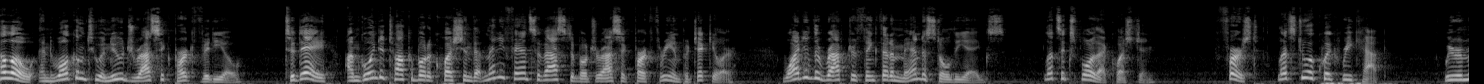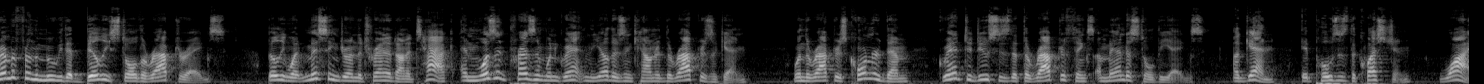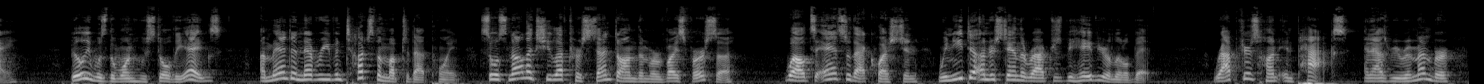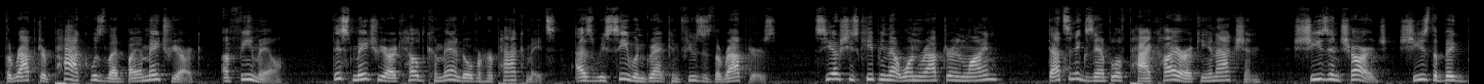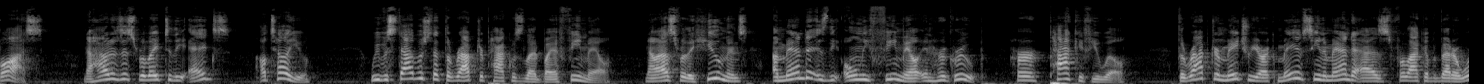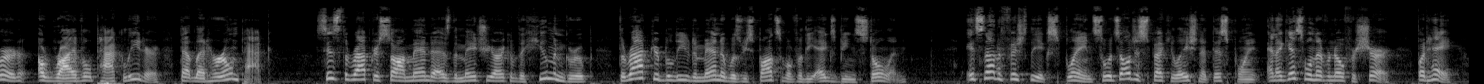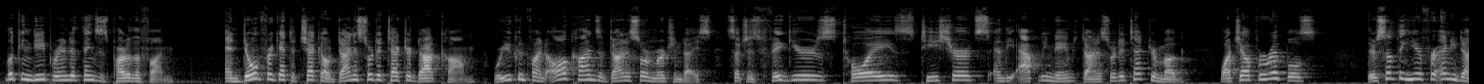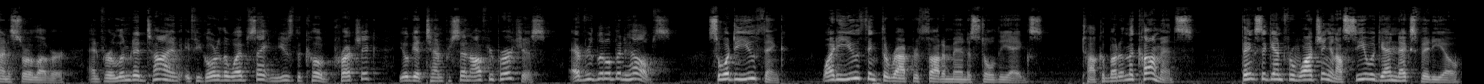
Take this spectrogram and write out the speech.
Hello, and welcome to a new Jurassic Park video. Today, I'm going to talk about a question that many fans have asked about Jurassic Park 3 in particular. Why did the raptor think that Amanda stole the eggs? Let's explore that question. First, let's do a quick recap. We remember from the movie that Billy stole the raptor eggs. Billy went missing during the Pteranodon attack and wasn't present when Grant and the others encountered the raptors again. When the raptors cornered them, Grant deduces that the raptor thinks Amanda stole the eggs. Again, it poses the question why? Billy was the one who stole the eggs. Amanda never even touched them up to that point, so it's not like she left her scent on them or vice versa. Well, to answer that question, we need to understand the raptor's behavior a little bit. Raptors hunt in packs, and as we remember, the raptor pack was led by a matriarch, a female. This matriarch held command over her pack mates, as we see when Grant confuses the raptors. See how she's keeping that one raptor in line? That's an example of pack hierarchy in action. She's in charge, she's the big boss. Now, how does this relate to the eggs? I'll tell you. We've established that the raptor pack was led by a female. Now, as for the humans, Amanda is the only female in her group, her pack, if you will. The raptor matriarch may have seen Amanda as, for lack of a better word, a rival pack leader that led her own pack. Since the raptor saw Amanda as the matriarch of the human group, the raptor believed Amanda was responsible for the eggs being stolen. It's not officially explained, so it's all just speculation at this point, and I guess we'll never know for sure. But hey, looking deeper into things is part of the fun. And don't forget to check out DinosaurDetector.com, where you can find all kinds of dinosaur merchandise, such as figures, toys, t shirts, and the aptly named Dinosaur Detector mug. Watch out for ripples! There's something here for any dinosaur lover, and for a limited time, if you go to the website and use the code PRUTCHIK, you'll get 10% off your purchase. Every little bit helps. So what do you think? Why do you think the raptor thought Amanda stole the eggs? Talk about it in the comments. Thanks again for watching, and I'll see you again next video.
